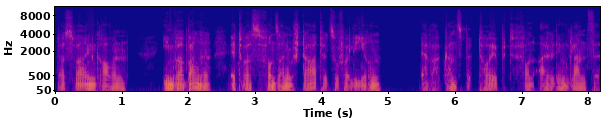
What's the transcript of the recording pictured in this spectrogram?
das war ein grauen. Ihm war bange etwas von seinem staate zu verlieren. Er war ganz betäubt von all dem glanze.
